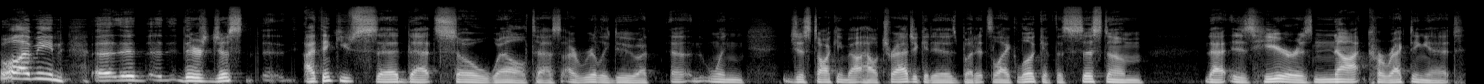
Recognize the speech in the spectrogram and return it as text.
well, I mean, uh, it- there's just. I think you said that so well, Tess. I really do. I, uh, when just talking about how tragic it is, but it's like, look, if the system that is here is not correcting it,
